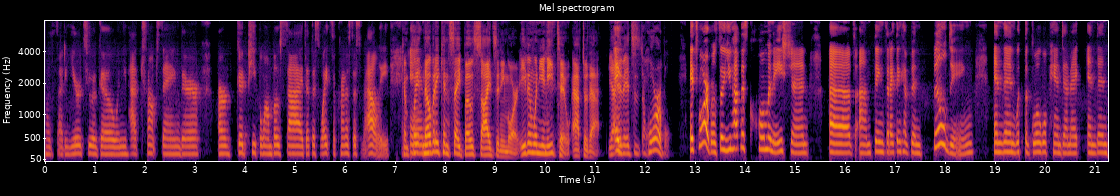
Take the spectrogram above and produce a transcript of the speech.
was that a year or two ago when you had Trump saying there are good people on both sides at this white supremacist rally. Complete. And, nobody can say both sides anymore, even when you need to. After that, yeah, it, it's horrible. It's horrible. So you have this culmination of um, things that I think have been building, and then with the global pandemic, and then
